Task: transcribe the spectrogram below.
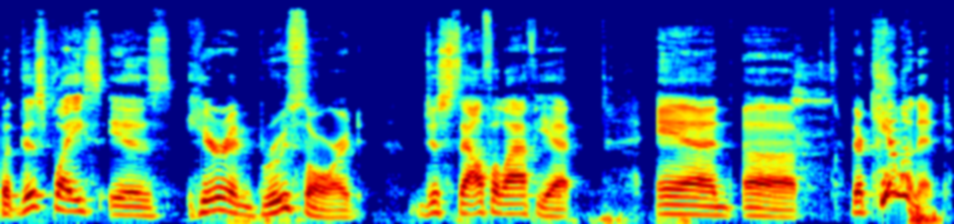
But this place is here in Broussard, just south of Lafayette, and uh, they're killing it.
